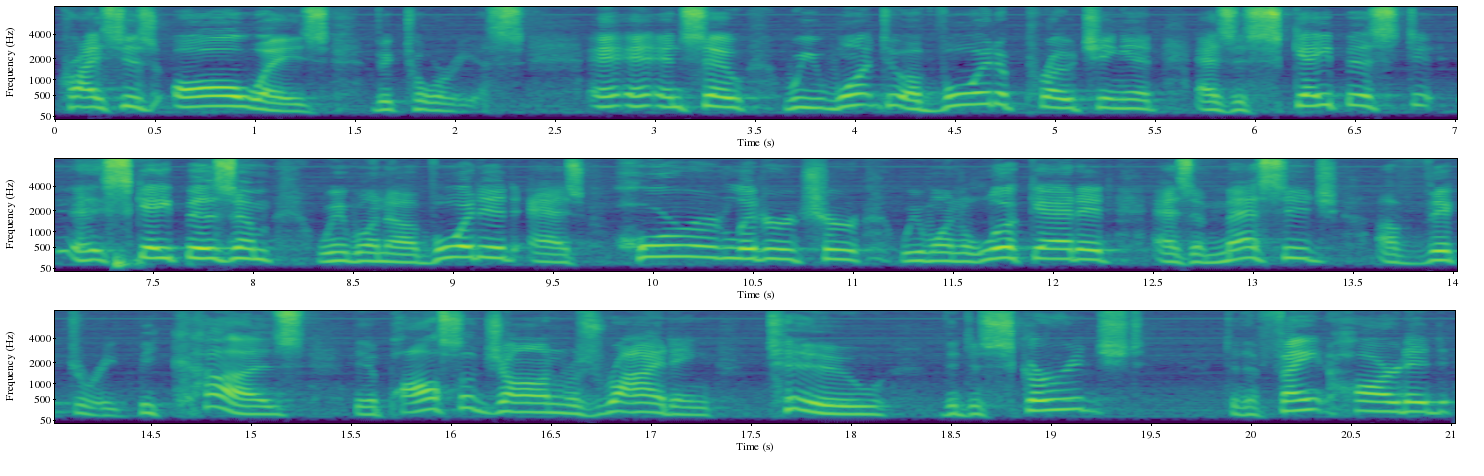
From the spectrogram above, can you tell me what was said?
Christ is always victorious. And, so we want to avoid approaching it as escapist, escapism. We want to avoid it as horror literature. We want to look at it as a message of victory because the Apostle John was writing to the discouraged, to the faint hearted.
